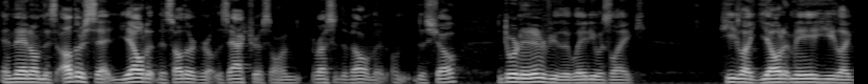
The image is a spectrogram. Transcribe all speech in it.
And then on this other set yelled at this other girl, this actress on Arrested Development on this show. And during an interview the lady was like he like yelled at me, he like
